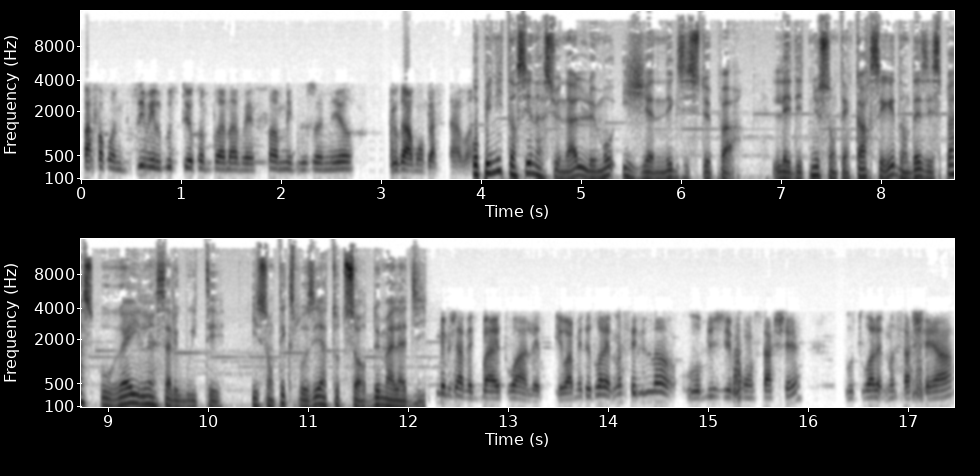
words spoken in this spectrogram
parfois on 10 000 gouttes qu'on prend dans 100 000 prisonniers pour avoir un place carbone. Au pénitencier national, le mot hygiène n'existe pas. Les détenus sont incarcérés dans des espaces où règne l'insalubrité. Ils sont exposés à toutes sortes de maladies. Même avec bah, toilettes. Et va mettre toilettes dans cellule là, ou obligé pour un sachet, ou toilette dans sachet là,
